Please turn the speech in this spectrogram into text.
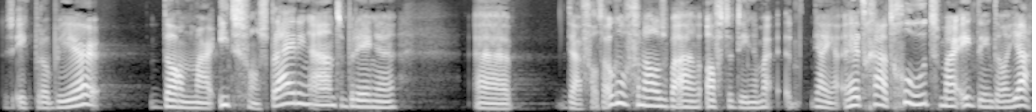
Dus ik probeer dan maar iets van spreiding aan te brengen. Eh, daar valt ook nog van alles af te dingen. Maar ja, ja, het gaat goed, maar ik denk dan, ja,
